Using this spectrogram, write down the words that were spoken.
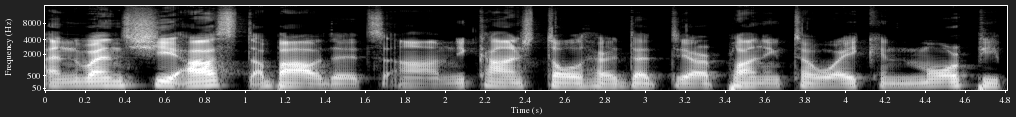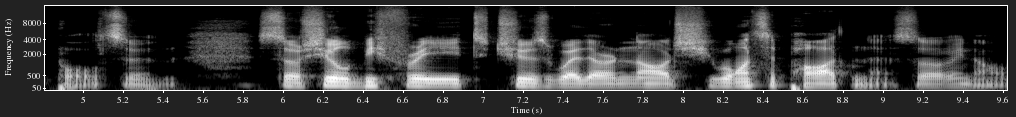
and when she asked about it, um, Nikanj told her that they are planning to awaken more people soon. So she'll be free to choose whether or not she wants a partner. So, you know,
